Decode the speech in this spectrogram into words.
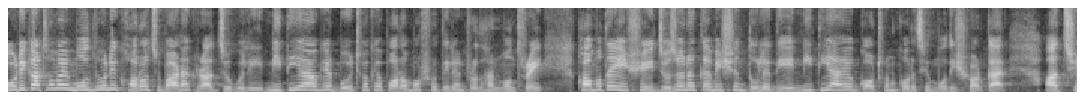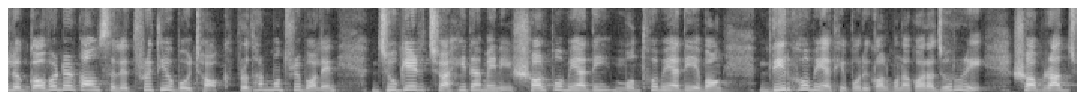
পরিকাঠামোয় মূলধনী খরচ বাড়াক রাজ্যগুলি। নীতি আয়োগের বৈঠকে পরামর্শ দিলেন প্রধানমন্ত্রী। ক্ষমতায় এসে যোজনা কমিশন তুলে দিয়ে নীতি আয়োগ গঠন করেছে মোদী সরকার। আজ ছিল গভর্নর কাউন্সিলের তৃতীয় বৈঠক। প্রধানমন্ত্রী বলেন, যুগের চাহিদা মেনে স্বল্প মেয়াদী মধ্যমেয়াদী এবং দীর্ঘমেয়াদী পরিকল্পনা করা জরুরি। সব রাজ্য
